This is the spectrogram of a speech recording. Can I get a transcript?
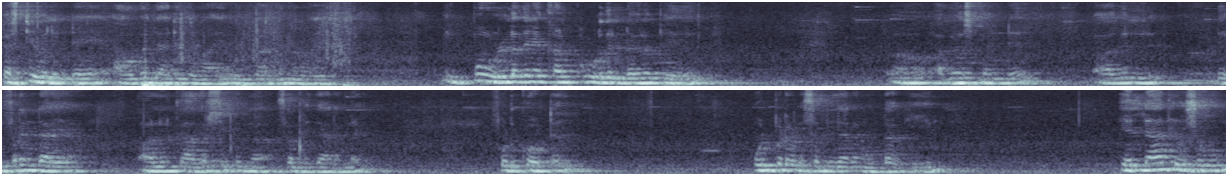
ഫെസ്റ്റിവലിന്റെ ഔപചാരികമായ ഉദ്ഘാടനം നിർവഹിക്കും ഇപ്പോൾ ഉള്ളതിനേക്കാൾ കൂടുതൽ ഡെവലപ്പ് ചെയ്ത് അമ്യൂസ്മെന്റ് അതിൽ ഡിഫറന്റായ ആളുകൾക്ക് ആകർഷിക്കുന്ന സംവിധാനങ്ങൾ ഫുഡ് കോർട്ട് ഉൾപ്പെടെയുള്ള സംവിധാനങ്ങൾ ഉണ്ടാക്കുകയും എല്ലാ ദിവസവും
